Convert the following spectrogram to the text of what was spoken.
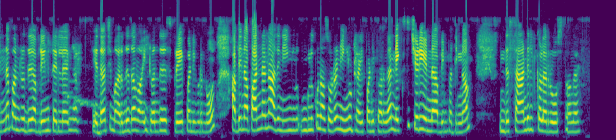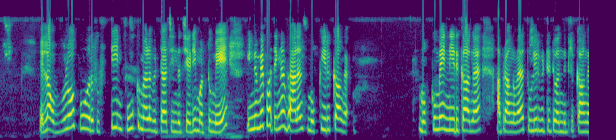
என்ன பண்றது அப்படின்னு தெரியலங்க. ஏதாச்சும் மருந்து தான் வாங்கிட்டு வந்து ஸ்ப்ரே பண்ணி விடணும். அப்படி நான் பண்ணேன்னா அது நீங்களும் உங்களுக்கும் நான் சொல்றேன். நீங்களும் ட்ரை பண்ணி பாருங்க. நெக்ஸ்ட் செடி என்ன அப்படின்னு பார்த்தீங்கன்னா இந்த சாண்டில் கலர் ரோஸ் தாங்க. எல்லாம் அவ்வளோ பூ ஒரு ஃபிஃப்டீன் பூக்கு மேலே விட்டாச்சு இந்த செடி மட்டுமே. இன்னுமே பார்த்தீங்கன்னா பேலன்ஸ் மொக்கு இருக்காங்க. மொக்குமே இன்னி இருக்காங்க அப்புறம் அங்கே வேற துளிர் விட்டுட்டு வந்துட்டு இருக்காங்க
